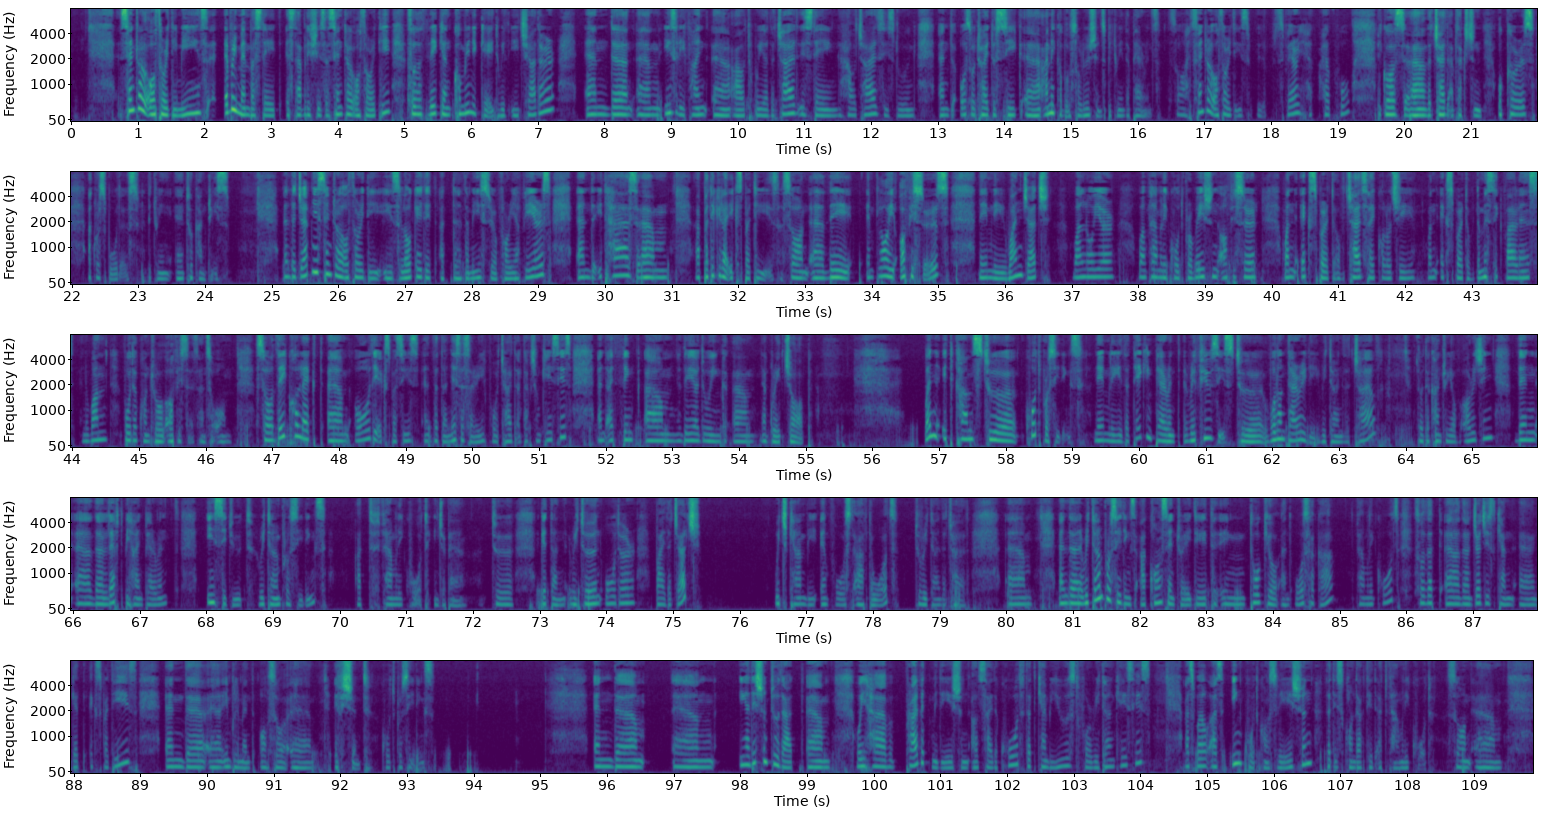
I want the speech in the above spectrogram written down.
Central authority means every member state establishes a central authority so that they can communicate with each other and uh, um, easily find uh, out where the child is staying, how the child is doing, and also try to seek uh, amicable solutions between the parents. So central authority is, is very he- helpful because uh, the child abduction occurs across borders between uh, two countries. And the Japanese Central Authority is located at the, the Ministry of Foreign Affairs, and it has um, a particular expertise. So uh, they employ officers, namely one judge, one lawyer, one family court probation officer, one expert of child psychology, one expert of domestic violence, and one border control officers, and so on. So they collect um, all the expertise uh, that are necessary for child abduction cases, and I think um, they are doing um, a great job. When it comes to uh, court proceedings, namely the taking parent refuses to voluntarily return the child to the country of origin, then uh, the left behind parent institute return proceedings at family court in Japan to get a return order by the judge, which can be enforced afterwards to return the child. Um, and the return proceedings are concentrated in Tokyo and Osaka family courts so that uh, the judges can uh, get expertise and uh, uh implement also uh, efficient court proceedings. And um, um, in addition to that, um, we have private mediation outside the court that can be used for return cases, as well as in-court conciliation that is conducted at family court. So, um,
